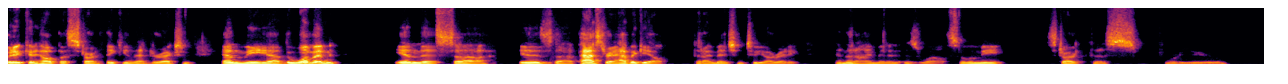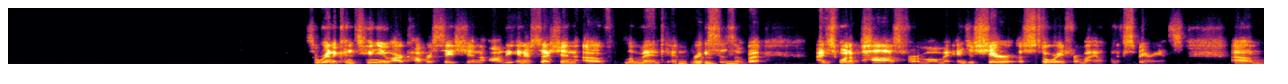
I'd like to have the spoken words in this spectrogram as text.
but it can help us start thinking in that direction. And the uh, the woman in this uh, is uh, Pastor Abigail that I mentioned to you already, and then I'm in it as well. So let me start this for you. So we're going to continue our conversation on the intersection of lament and racism, but I just want to pause for a moment and just share a story from my own experience. Um,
